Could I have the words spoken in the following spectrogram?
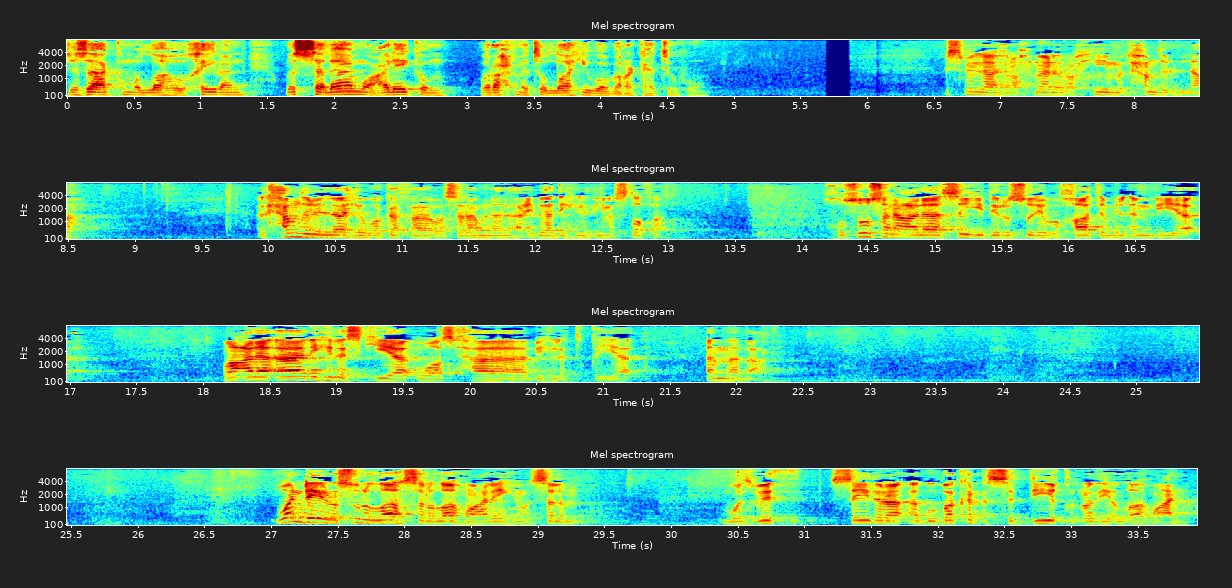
جزاكم الله خيرا. والسلام عليكم ورحمة الله وبركاته. بسم الله الرحمن الرحيم. الحمد لله. الحمد لله وكفى وسلام على عباده الذين اصطفى. خصوصا على سيد الرسل وخاتم الأنبياء وعلى آله الأسكياء وأصحابه الأتقياء. أما بعد. One day Rasulullah sallallahu alayhi wasallam was with Sayyidina Abu Bakr as-Siddiq radiyallahu anhu.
